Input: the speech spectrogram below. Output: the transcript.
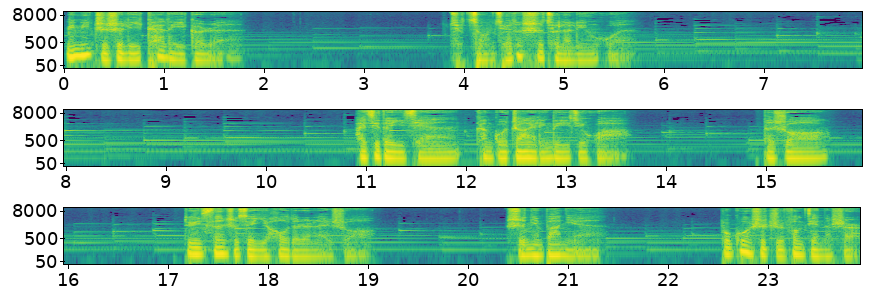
明明只是离开了一个人，却总觉得失去了灵魂。记得以前看过张爱玲的一句话，她说。对于三十岁以后的人来说，十年八年不过是指缝间的事儿；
